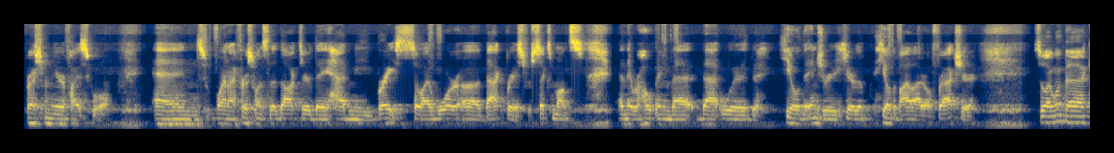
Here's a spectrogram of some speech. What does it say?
freshman year of high school. And when I first went to the doctor, they had me braced. So I wore a back brace for six months. And they were hoping that that would heal the injury, heal the, heal the bilateral fracture. So I went back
